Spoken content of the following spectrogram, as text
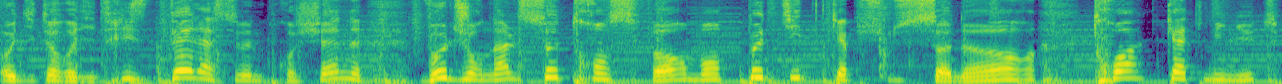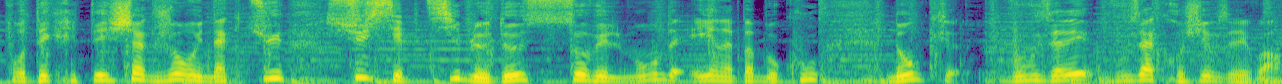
auditeurs, auditrices, dès la semaine prochaine, votre journal se transforme en petite capsule sonore. 3-4 minutes pour décrypter chaque jour une actu susceptible de sauver le monde. Et il n'y en a pas beaucoup. Donc, vous, vous allez vous accrocher, vous allez voir.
